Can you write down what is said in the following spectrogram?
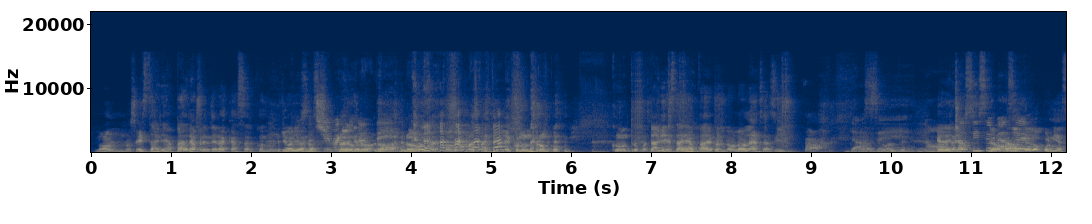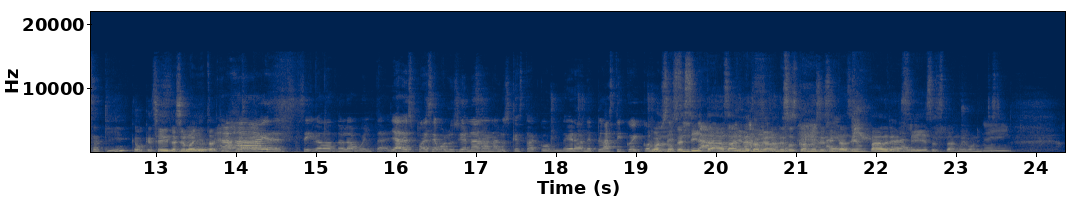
No, no sé. Estaría padre No sé. aprender a cazar con un yoyo, ¿no? Es que Lo, lo- lo- lo veo más factible con un trompo. Trompo. También estaría padre cuando lo lanzas y ¡pah! Ya ¿no? sé. Golpe. No, Que de pero hecho, sí se luego me cuando hace- te lo ponías aquí, como que Sí, te hacía un hoyito aquí. Ajá, y se iba dando la vuelta. Ya después evolucionaron a los que está con eran de plástico y con, Con lucecita. lucecitas. A mí me tocaron esos con lucecitas Ay, bien padres. órale. Sí, esos están muy bonitos.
